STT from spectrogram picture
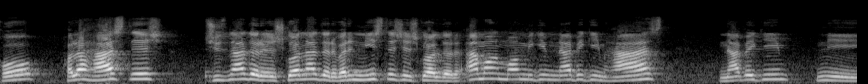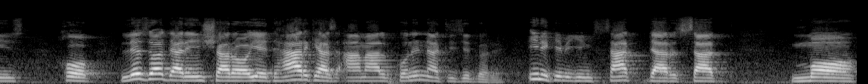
خب حالا هستش چیز نداره اشکال نداره ولی نیستش اشکال داره. اما ما میگیم نبگیم هست نبگیم نیست. خب لذا در این شرایط هر کس عمل کنه نتیجه داره. اینه که میگیم صد درصد ما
